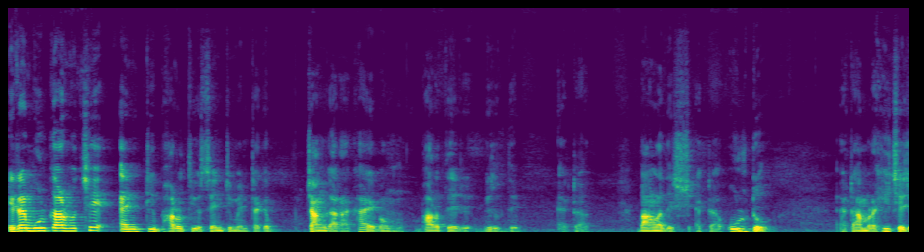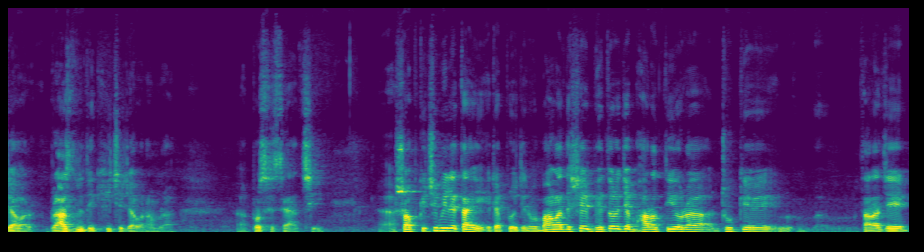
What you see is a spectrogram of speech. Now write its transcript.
এটার মূল কারণ হচ্ছে অ্যান্টি ভারতীয় সেন্টিমেন্টটাকে চাঙ্গা রাখা এবং ভারতের বিরুদ্ধে একটা বাংলাদেশ একটা উল্টো, একটা আমরা হিচে যাওয়ার, রাজনৈতিক হিচে যাওয়ার আমরা প্রসেসে আছি। সব কিছু মিলে তাই এটা প্রয়োজন। বাংলাদেশের ভেতরে যে ভারতীয়রা ঢুকে, তারা যে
